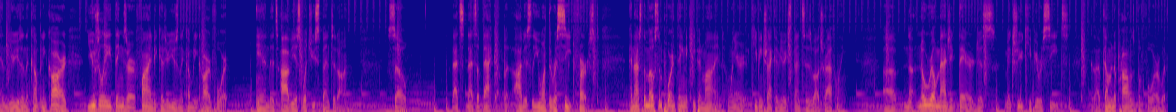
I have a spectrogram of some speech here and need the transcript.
and you're using the company card usually things are fine because you're using the company card for it and it's obvious what you spent it on so that's that's a backup but obviously you want the receipt first and that's the most important thing to keep in mind when you're keeping track of your expenses while traveling. Uh, no, no real magic there. Just make sure you keep your receipts because I've come into problems before with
